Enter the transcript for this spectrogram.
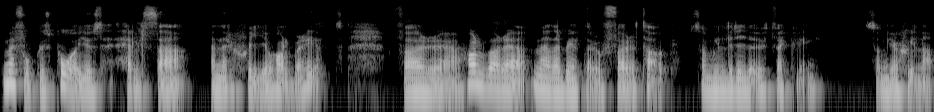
med fokus på just hälsa, energi och hållbarhet för eh, hållbara medarbetare och företag som vill driva utveckling som gör skillnad.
